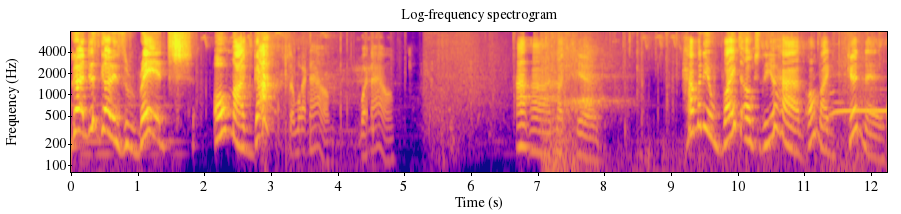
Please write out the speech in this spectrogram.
God, this girl is rich. Oh my god. So what now? What now? Uh-uh, not cute. How many white oaks do you have? Oh my goodness.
